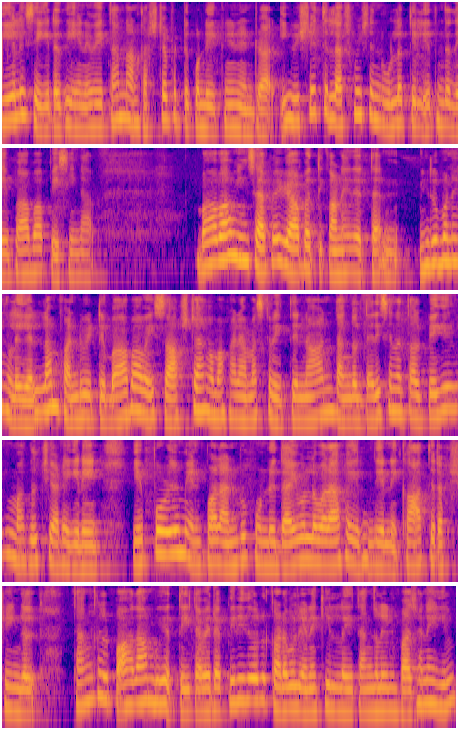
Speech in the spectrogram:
வேலை செய்கிறது. எனவே தான் நான் கஷ்டப்பட்டு கொண்டிருக்கிறேன் என்றார். இவ்விஷயத்தில் லக்ஷ்மி சந்த் உள்ளத்தில் இருந்ததை பாபா பேசினார். பாபாவின் சர்வ வியாபத்துக்கான இந்த தன் நிரூபணங்களை எல்லாம் கண்டுவிட்டு பாபாவை சாஷ்டாங்கமாக நமஸ்கரித்து நான் தங்கள் தரிசனத்தால் பெரிதும் மகிழ்ச்சி அடைகிறேன். எப்பொழுதும் என்பால் அன்பு கொண்டு தயவுள்ளவராக இருந்து என்னை காத்து ரட்சியுங்கள். தங்கள் பாதாம்புயத்தை தவிர பிரிதொரு கடவுள் எனக்கு இல்லை. தங்களின் பஜனையில்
